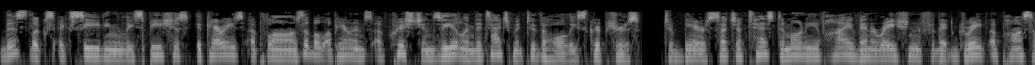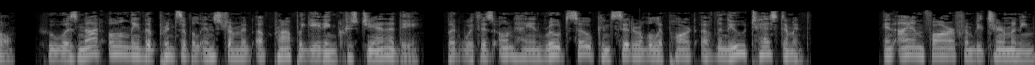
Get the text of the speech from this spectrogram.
This looks exceedingly specious. It carries a plausible appearance of Christian zeal and attachment to the Holy Scriptures, to bear such a testimony of high veneration for that great apostle, who was not only the principal instrument of propagating Christianity, but with his own hand wrote so considerable a part of the New Testament. And I am far from determining,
